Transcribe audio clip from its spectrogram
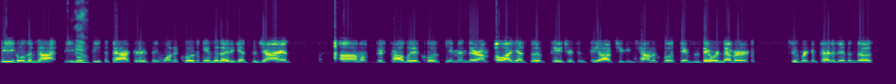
The Eagles have not. The Eagles Yeah. beat the Packers. They won a close game tonight against the Giants. Um, there's probably a close game in there. Um, oh, I guess the Patriots and Seahawks you can count as close games, but they were never super competitive in those.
